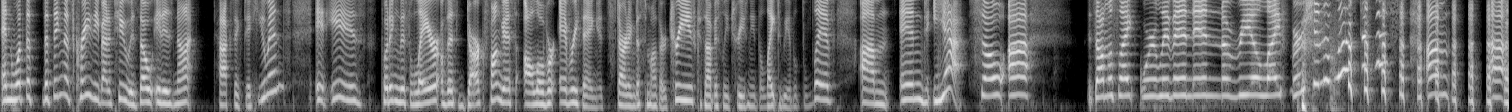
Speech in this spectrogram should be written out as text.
And what the the thing that's crazy about it too is though it is not toxic to humans, it is putting this layer of this dark fungus all over everything. It's starting to smother trees because obviously trees need the light to be able to live. Um and yeah, so uh it's almost like we're living in a real life version of Last of Us. Um, uh,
